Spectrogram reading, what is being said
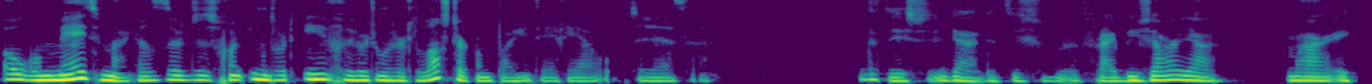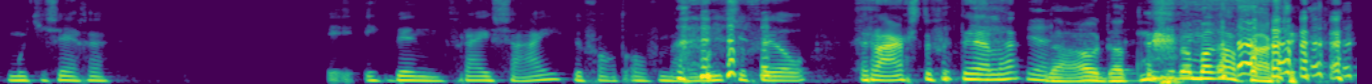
Ook om mee te maken dat er dus gewoon iemand wordt ingehuurd om een soort lastercampagne tegen jou op te zetten. Dat is, ja, dat is vrij bizar, ja. Maar ik moet je zeggen, ik ben vrij saai. Er valt over mij niet zoveel raars te vertellen. Ja. Nou, dat moeten we dan maar afwachten.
